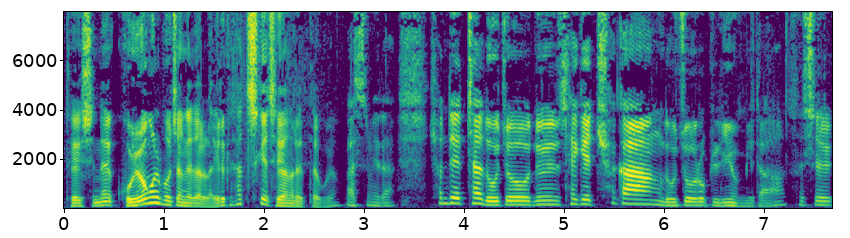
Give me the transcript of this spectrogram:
대신에 고용을 보장해달라 이렇게 사측에 제안을 했다고요? 맞습니다. 현대차 노조는 세계 최강 노조로 불리웁니다. 사실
